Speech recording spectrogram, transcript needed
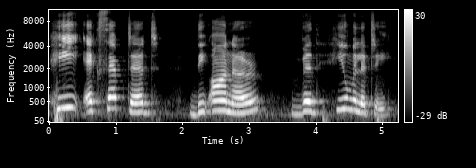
He accepted the honor with humility.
